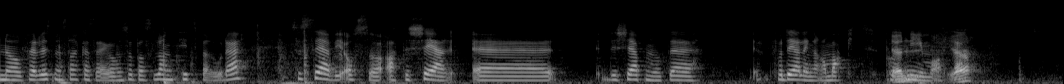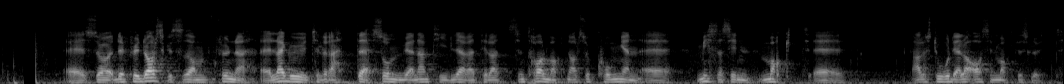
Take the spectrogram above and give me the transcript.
når fødelismen strekker seg over en såpass lang tidsperiode, så ser vi også at det skjer eh, Det skjer på en måte fordelinger av makt på en ny måte. Ja. Eh, Så det føydalske samfunnet eh, legger jo til rette, som vi har nevnt tidligere, til at sentralmakten, altså kongen, eh, mister sin makt, eller store deler av sin makt til slutt.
